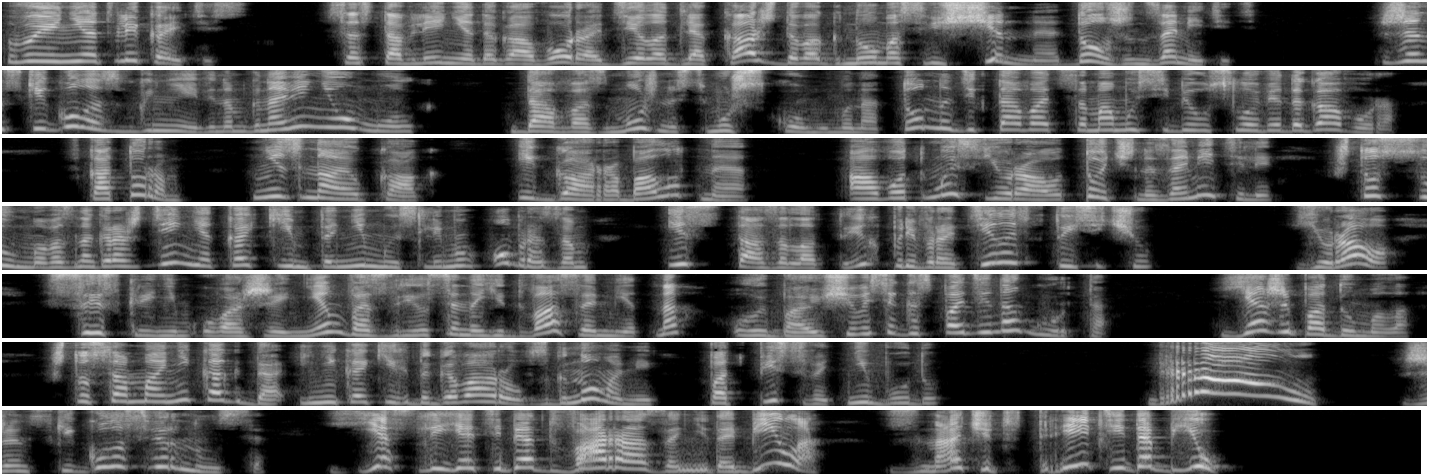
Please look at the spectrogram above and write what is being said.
«Вы не отвлекайтесь. Составление договора – дело для каждого гнома священное, должен заметить». Женский голос в гневе на мгновение умолк, дав возможность мужскому монотонно диктовать самому себе условия договора, в котором, не знаю как, и Гарра Болотная, а вот мы с Юрао точно заметили, что сумма вознаграждения каким-то немыслимым образом из ста золотых превратилась в тысячу. Юрао с искренним уважением воззрился на едва заметно улыбающегося господина Гурта. Я же подумала, что сама никогда и никаких договоров с гномами подписывать не буду. «Дроу!» — женский голос вернулся. «Если я тебя два раза не добила, значит, в третий добью!»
